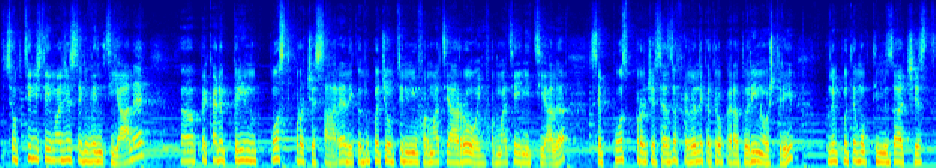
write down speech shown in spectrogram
se obțin niște imagini secvențiale uh, pe care prin post-procesare, adică după ce obținem informația RAW, informația inițială, se post-procesează frecvent de către operatorii noștri noi putem optimiza acest,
